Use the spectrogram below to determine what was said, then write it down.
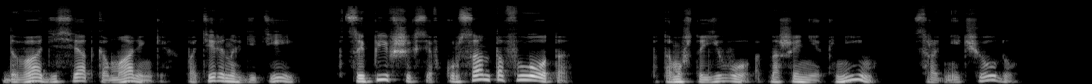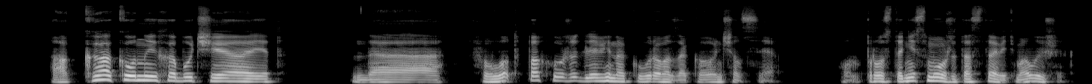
два десятка маленьких потерянных детей, вцепившихся в курсанта флота, потому что его отношение к ним сродни чуду. А как он их обучает? Да, Флот, похоже, для Винокурова закончился. Он просто не сможет оставить малышек.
